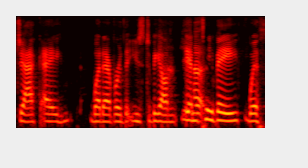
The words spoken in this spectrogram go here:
Jack A. Whatever that used to be on Yeah. MTV with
